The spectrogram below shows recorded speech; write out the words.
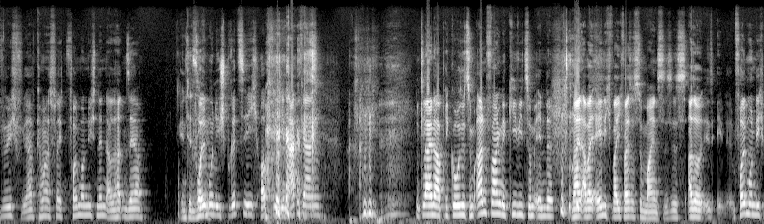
würde ich, ja, kann man das vielleicht vollmundig nennen? Also hat einen sehr intensiven... vollmundig, spritzig, hopfig im Abgang. Eine kleine Aprikose zum Anfang, eine Kiwi zum Ende. Nein, aber ehrlich, weil ich weiß, was du meinst. Es ist, also vollmundig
